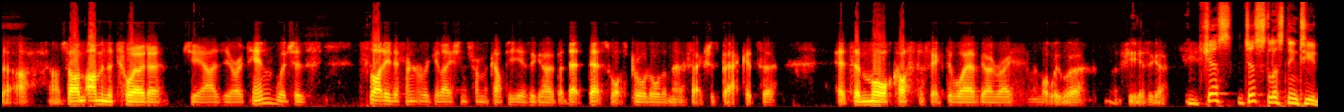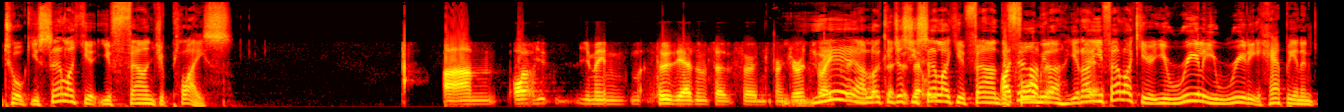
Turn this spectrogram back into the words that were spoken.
uh, us. So I'm, I'm in the Toyota GR010, which is slightly different regulations from a couple of years ago, but that that's what's brought all the manufacturers back. It's a it's a more cost effective way of going racing than what we were a few years ago. Just just listening to you talk, you sound like you you found your place. Um, oh, you, you mean enthusiasm for, for, for endurance racing? Yeah, look, you just you sound what- like you found the I formula. You know, yeah. you felt like you're you're really really happy and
